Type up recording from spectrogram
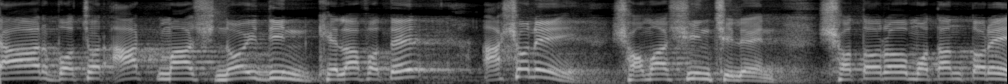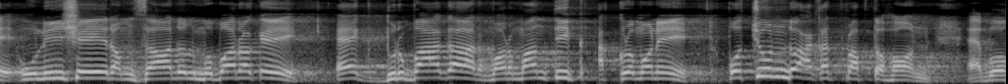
চার বছর আট মাস নয় দিন খেলাফতের আসনে সমাসীন ছিলেন। সতেরো মতান্তরে উনিশে রমজানুল মুবারকে এক দুর্বাগার মর্মান্তিক আক্রমণে প্রচণ্ড আঘাতপ্রাপ্ত হন এবং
